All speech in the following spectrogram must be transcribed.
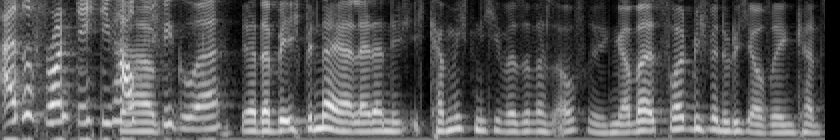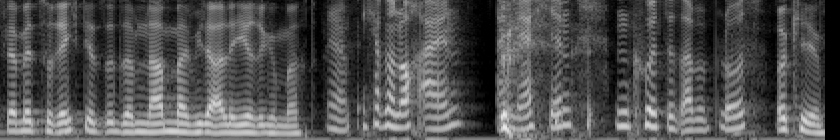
Also fronte ich die Hauptfigur. Ja, da bin, ich bin da ja leider nicht, ich kann mich nicht über sowas aufregen. Aber es freut mich, wenn du dich aufregen kannst. Wir haben ja zu Recht jetzt unserem Namen mal wieder alle Ehre gemacht. Ja, ich habe noch ein, ein Märchen. ein kurzes aber bloß. Okay.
